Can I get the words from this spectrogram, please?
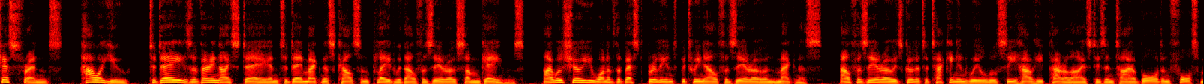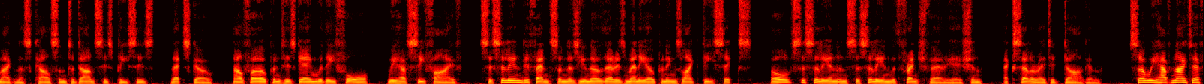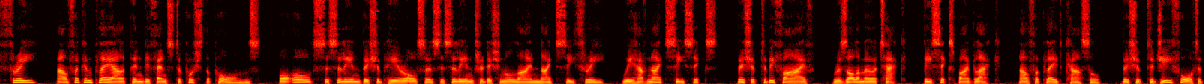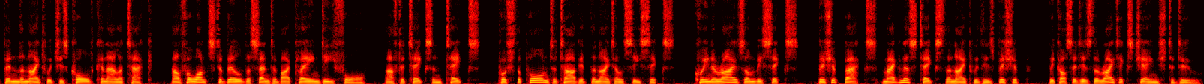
chess friends, how are you? Today is a very nice day and today Magnus Carlsen played with AlphaZero some games, I will show you one of the best brilliant between AlphaZero and Magnus. AlphaZero is good at attacking and we'll will see how he paralyzed his entire board and forced Magnus Carlsen to dance his pieces, let's go. Alpha opened his game with e4, we have c5, Sicilian defense and as you know there is many openings like d6, Old Sicilian and Sicilian with French variation, accelerated Dragon. So we have knight f3, Alpha can play Alapin defense to push the pawns, or Old Sicilian bishop here also Sicilian traditional line knight c3, we have knight c6, bishop to b5, Rossolimo attack, d6 by black, alpha played castle, bishop to g4 to pin the knight which is called canal attack, alpha wants to build the center by playing d4, after takes and takes, push the pawn to target the knight on c6, queen arrives on b6, bishop backs, Magnus takes the knight with his bishop, because it is the right exchange to do.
